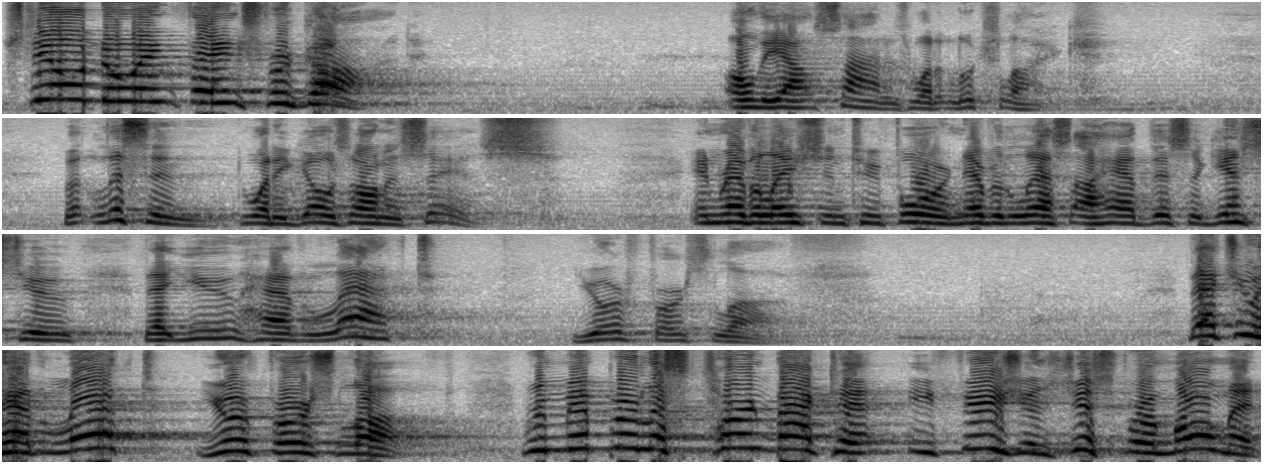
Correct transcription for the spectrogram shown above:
still doing things for God. On the outside is what it looks like. But listen to what he goes on and says. In Revelation 2 4, nevertheless, I have this against you, that you have left your first love. That you have left your first love. Remember, let's turn back to Ephesians just for a moment.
